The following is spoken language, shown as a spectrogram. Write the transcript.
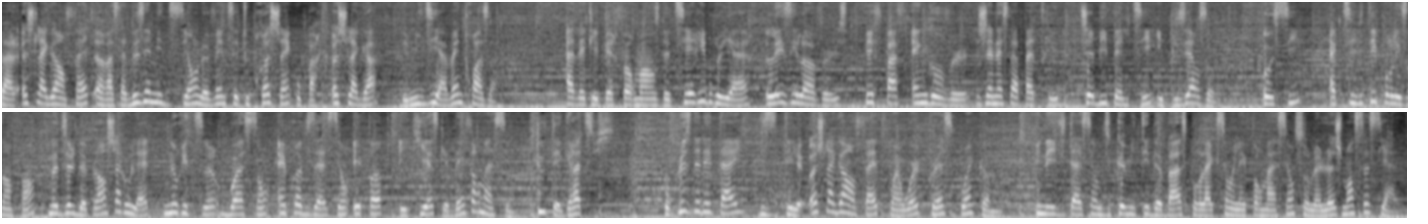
festival Hochelaga en fête aura sa deuxième édition le 27 août prochain au parc Hochelaga de midi à 23h. Avec les performances de Thierry Bruyère, Lazy Lovers, Piff Paff Hangover, Jeunesse apatride, Chubby Pelletier et plusieurs autres. Aussi, activités pour les enfants, modules de planche à roulettes, nourriture, boissons, improvisation, hip-hop et kiosque d'information. Tout est gratuit. Pour plus de détails, visitez le hochelaga-en-fête.wordpress.com. Une invitation du comité de base pour l'action et l'information sur le logement social.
